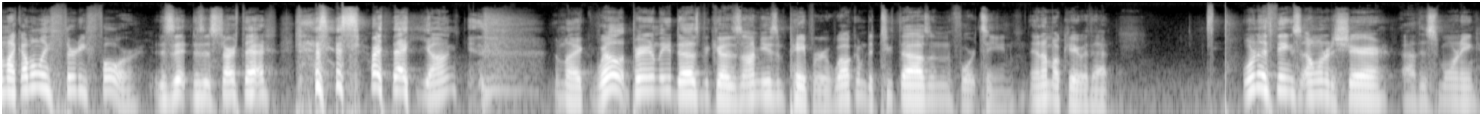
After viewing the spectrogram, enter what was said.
I'm like, I'm only 34. Does it does it start that does it start that young? I'm like, well, apparently it does because I'm using paper. Welcome to 2014, and I'm okay with that. One of the things I wanted to share uh, this morning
